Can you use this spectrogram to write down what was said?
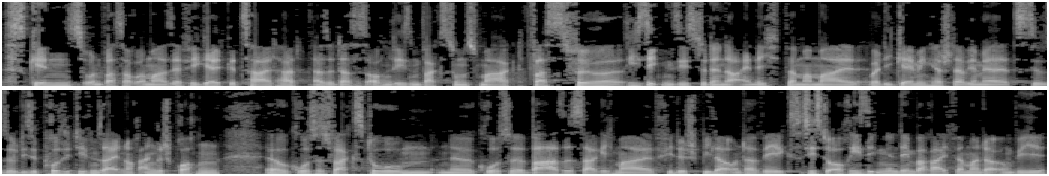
Skins und was auch immer sehr viel Geld gezahlt hat. Also das ist auch ein riesen Wachstumsmarkt. Was für Risiken siehst du denn da eigentlich, wenn man mal über die Gaming-Hersteller, wir haben ja jetzt so diese positiven Seiten noch angesprochen, äh, großes Wachstum, eine große Basis, sage ich mal, viele Spieler unterwegs. Siehst du auch Risiken in dem Bereich, wenn man da irgendwie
